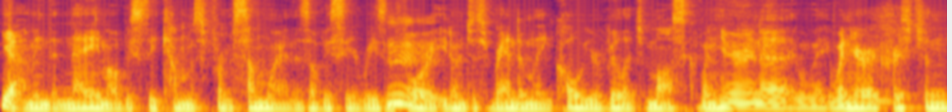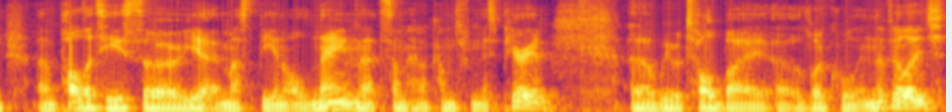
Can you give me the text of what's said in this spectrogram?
Yeah, I mean the name obviously comes from somewhere. There's obviously a reason mm. for it. You don't just randomly call your village mosque when you're in a when you're a Christian um, polity. So yeah, it must be an old name that somehow comes from this period. Uh, we were told by a local in the village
